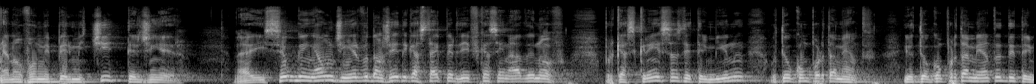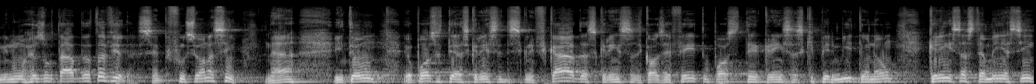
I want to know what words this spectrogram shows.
eu não vou me permitir ter dinheiro. Né? E se eu ganhar um dinheiro, vou dar um jeito de gastar e perder e ficar sem nada de novo. Porque as crenças determinam o teu comportamento. E o teu comportamento determina o resultado da tua vida. Sempre funciona assim. Né? Então, eu posso ter as crenças de significado, as crenças de causa e efeito, posso ter crenças que permitem ou não, crenças também assim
